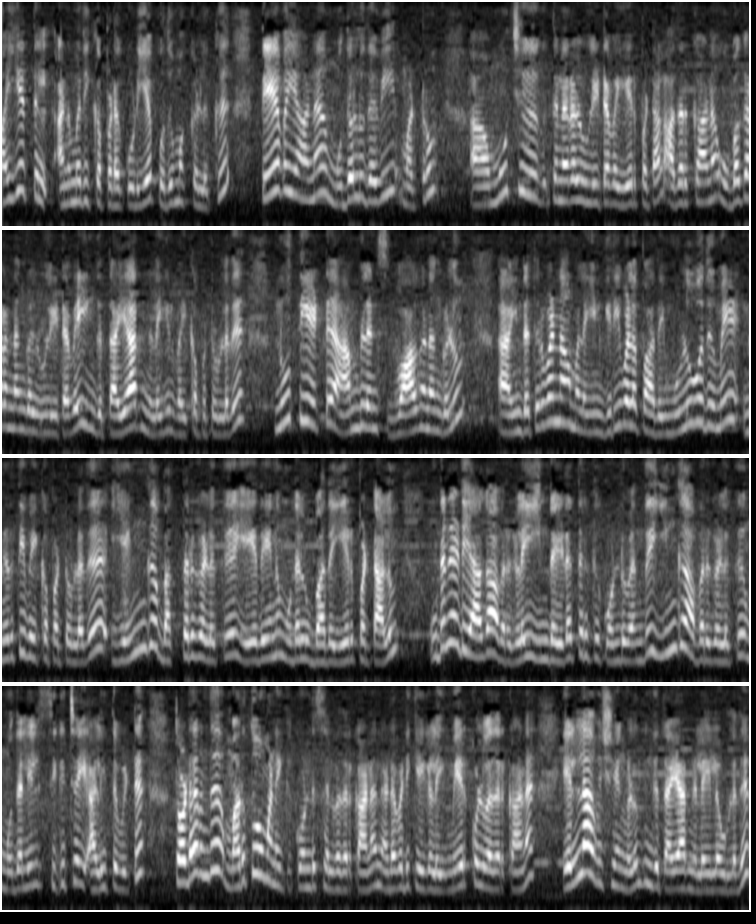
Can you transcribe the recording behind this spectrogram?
மையத்தில் அனுமதிக்கப்படக்கூடிய பொதுமக்களுக்கு தேவையான முதலுதவி மற்றும் மூச்சு திணறல் உள்ளிட்டவை ஏற்பட்டால் அதற்கான உபகரணங்கள் உள்ளிட்டவை இங்கு தயார் நிலையில் வைக்கப்பட்டுள்ளது. நூத்தி எட்டு ஆம்புலன்ஸ் வாகனங்களும் இந்த திருவண்ணாமலையின் கிரிவலப்பாதை முழுவதுமே நிறுத்தி வைக்கப்பட்டுள்ளது. எங்கு பக்தர்களுக்கு ஏதேனும் உடல் உபாதை ஏற்பட்டாலும் உடனடியாக அவர்களை இந்த இடத்திற்கு கொண்டு வந்து இங்கு அவர்களுக்கு முதலில் சிகிச்சை அளித்துவிட்டு தொடர்ந்து மருத்துவமனைக்கு கொண்டு செல்வதற்கான நடவடிக்கைகளை மேற்கொள்வதற்கான எல்லா விஷயங்களும் இங்கு தயார் நிலையில உள்ளது.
